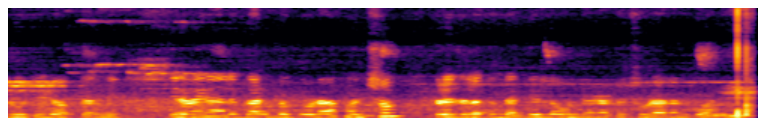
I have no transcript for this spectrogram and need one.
డ్యూటీ డాక్టర్ని ఇరవై నాలుగు గంటలు కూడా కొంచెం ప్రజలకు దగ్గరలో ఉండేటట్టు చూడాలని కోరుకుంటున్నాను.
